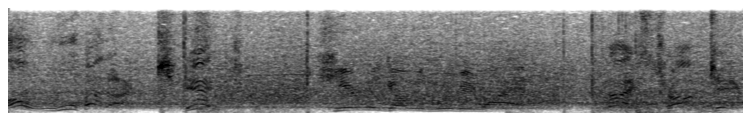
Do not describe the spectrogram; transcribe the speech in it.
Oh, what a kick. Here we go with Ruby Riott. Nice drop kick.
